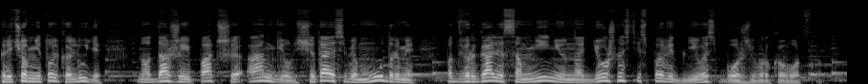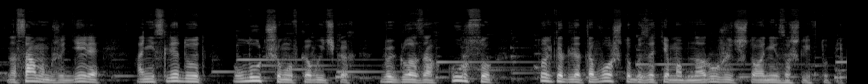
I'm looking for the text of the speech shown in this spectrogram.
Причем не только люди, но даже и падшие ангелы, считая себя мудрыми, подвергали сомнению надежность и справедливость Божьего руководства. На самом же деле они следуют «лучшему» в кавычках в их глазах курсу только для того, чтобы затем обнаружить, что они зашли в тупик.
